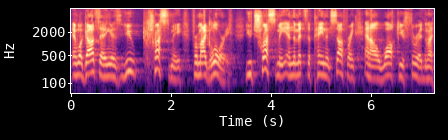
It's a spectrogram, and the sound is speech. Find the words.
And what God's saying is, you trust me for my glory. You trust me in the midst of pain and suffering, and I'll walk you through it. My,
